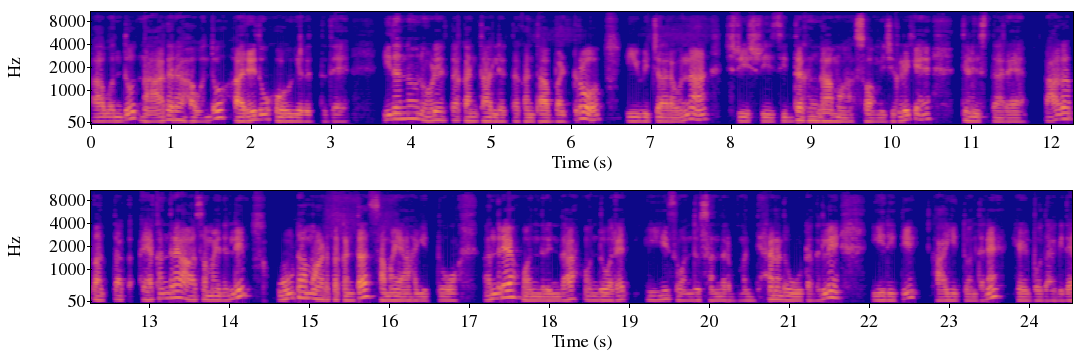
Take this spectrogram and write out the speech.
ಆ ಒಂದು ನಾಗರಹ ಒಂದು ಹರಿದು ಹೋಗಿರುತ್ತದೆ. ಇದನ್ನು ನೋಡಿರ್ತಕ್ಕಂಥ ಅಲ್ಲಿರ್ತಕ್ಕಂಥ ಭಟ್ರು ಈ ವಿಚಾರವನ್ನ ಶ್ರೀ ಶ್ರೀ ಸಿದ್ಧಗಂಗಾ ಸ್ವಾಮೀಜಿಗಳಿಗೆ ತಿಳಿಸ್ತಾರೆ. ಆಗ ಭತ್ತ ಯಾಕಂದ್ರೆ ಆ ಸಮಯದಲ್ಲಿ ಊಟ ಮಾಡತಕ್ಕಂಥ ಸಮಯ ಆಗಿತ್ತು. ಅಂದ್ರೆ ಒಂದರಿಂದ ಒಂದೂವರೆ ಈ ಒಂದು ಸಂದರ್ಭ, ಮಧ್ಯಾಹ್ನದ ಊಟದಲ್ಲಿ ಈ ರೀತಿ ಆಗಿತ್ತು ಅಂತಾನೆ ಹೇಳ್ಬೋದಾಗಿದೆ.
